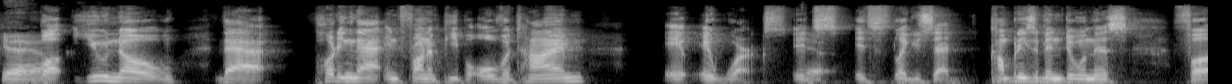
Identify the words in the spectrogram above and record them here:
Yeah, but you know that putting that in front of people over time, it, it works. It's yeah. it's like you said, companies have been doing this for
